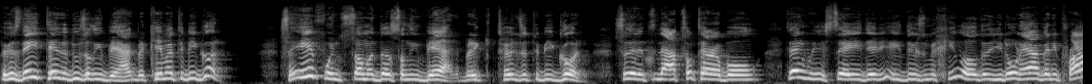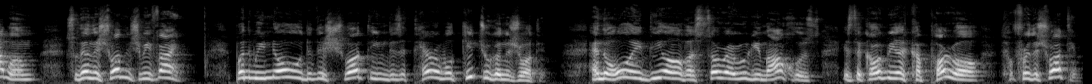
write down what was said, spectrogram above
Because they intend to do something bad, but it came out to be good. So if when someone does something bad, but it turns out to be good, so that it's not so terrible, then we say that there's a mechilo, that you don't have any problem, so then the Shvatim should be fine. But we know that the Shvatim, there's a terrible kitrug on the Shvatim. And the whole idea of Harugei Malchus is to come be a kapara for the Shvatim.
